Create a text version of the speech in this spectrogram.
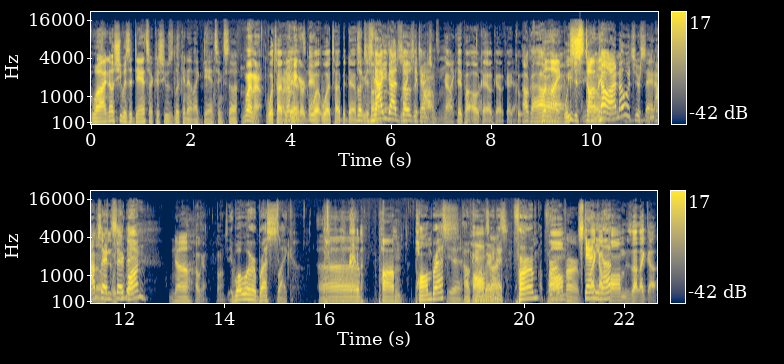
well, I know she was a dancer because she was looking at like dancing stuff. Wait a minute. What type I'm of gonna make her dance? dance. What what type of dance? Look, are we just talking now you about? got Zoe's Like hip-hop. attention. Yeah. Like hip hop. Okay, okay, okay, Yeah. cool. Okay, But like Well, you just- you stomach. no, I know what you're saying. I'm saying the Was same she thing. blonde? No. Okay, go on. What were her breasts like? Um, palm. Palm breasts. Yeah. Okay. Palm very size. nice. Firm. Palm? Firm. Standing like a up. palm? Is that like a,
